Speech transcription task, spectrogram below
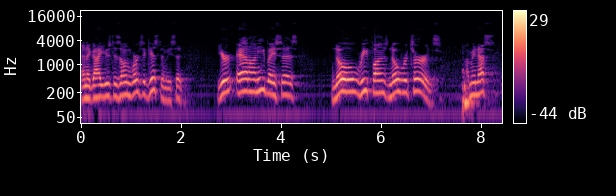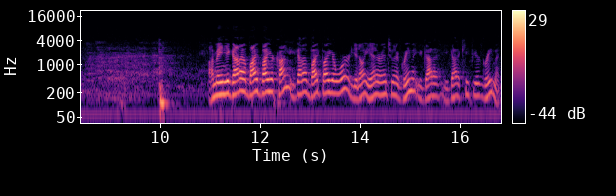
And the guy used his own words against him. He said, Your ad on eBay says no refunds, no returns. I mean, that's. I mean, you gotta abide by your con. You gotta abide by your word. You know, you enter into an agreement. You gotta, you gotta keep your agreement.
